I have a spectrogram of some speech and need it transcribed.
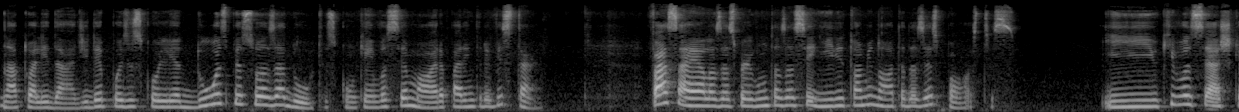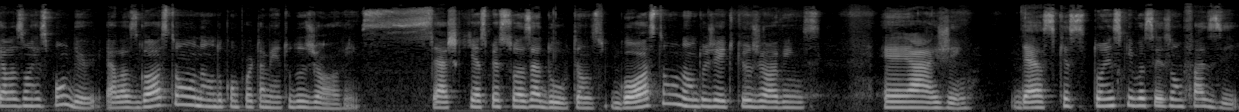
na atualidade e depois escolha duas pessoas adultas com quem você mora para entrevistar. Faça a elas as perguntas a seguir e tome nota das respostas. E o que você acha que elas vão responder? Elas gostam ou não do comportamento dos jovens? Você acha que as pessoas adultas gostam ou não do jeito que os jovens é, agem? Das questões que vocês vão fazer.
